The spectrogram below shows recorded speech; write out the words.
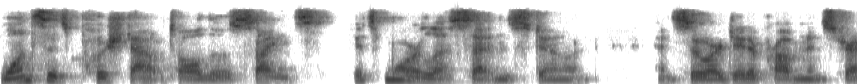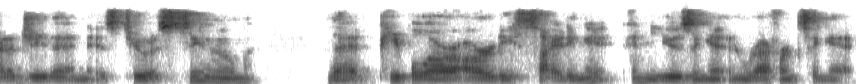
Once it's pushed out to all those sites, it's more or less set in stone. And so our data provenance strategy then is to assume that people are already citing it and using it and referencing it.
